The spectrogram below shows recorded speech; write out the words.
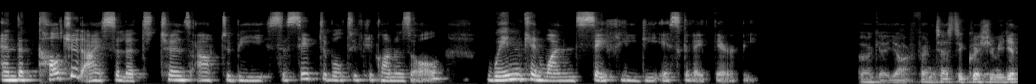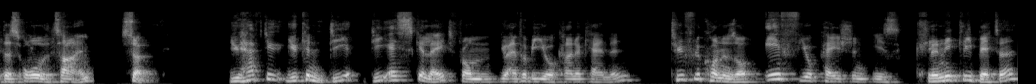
and the cultured isolate turns out to be susceptible to fluconazole, when can one safely de escalate therapy? Okay, yeah, fantastic question. We get this all the time. So you have to, you can de escalate from your Ampho B or echinocandin to fluconazole if your patient is clinically better.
